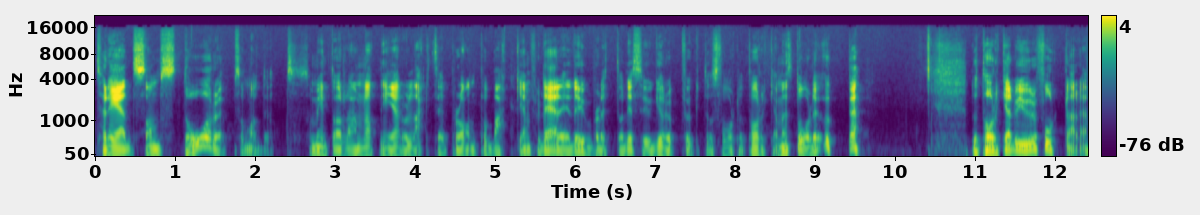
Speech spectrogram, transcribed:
träd som står upp som har dött. Som inte har ramlat ner och lagt sig plan på backen. För där är det ju blött och det suger upp fukt och svårt att torka. Men står det uppe, då torkar du ur fortare.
